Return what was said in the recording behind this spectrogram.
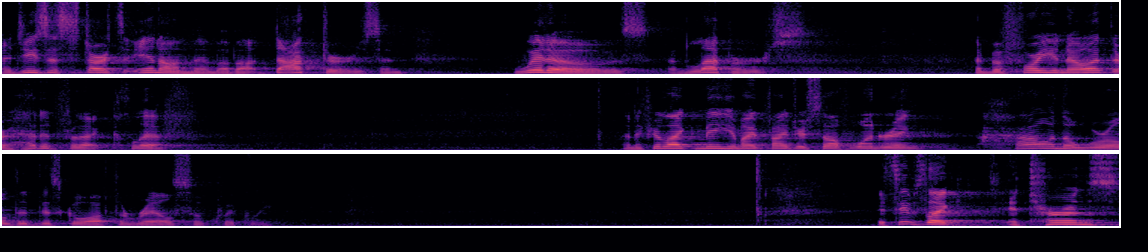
And Jesus starts in on them about doctors and widows and lepers. And before you know it, they're headed for that cliff. And if you're like me, you might find yourself wondering how in the world did this go off the rails so quickly? It seems like it turns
